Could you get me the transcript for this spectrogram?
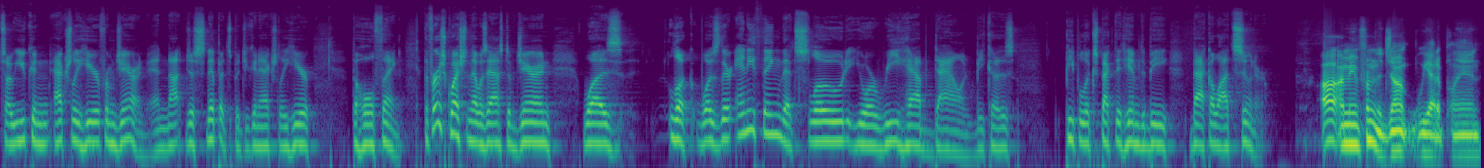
so you can actually hear from Jaren and not just snippets, but you can actually hear the whole thing. The first question that was asked of Jaren was Look, was there anything that slowed your rehab down? Because people expected him to be back a lot sooner? Uh, I mean, from the jump, we had a plan.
